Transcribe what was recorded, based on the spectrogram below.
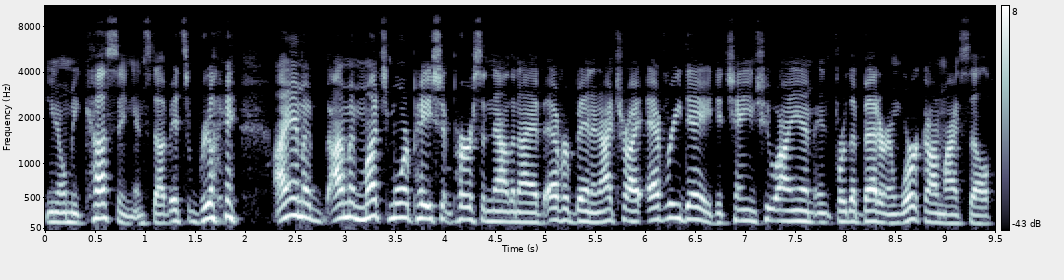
you know me cussing and stuff. It's really i am a i'm a much more patient person now than i have ever been and i try every day to change who i am and for the better and work on myself.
